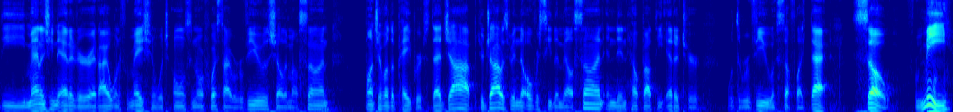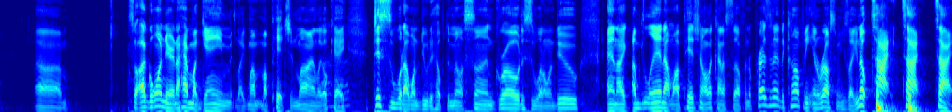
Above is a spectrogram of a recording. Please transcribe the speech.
the managing editor at Iowa Information, which owns the Northwest Iowa Review, the Sheldon Mail Sun, bunch of other papers. That job, your job has been to oversee the Mail Sun and then help out the editor with the review and stuff like that. So for me, um, so I go in there and I have my game, like my, my pitch in mind, like, okay, uh-huh. this is what I want to do to help the Mail Sun grow. This is what I want to do. And I, I'm laying out my pitch and all that kind of stuff. And the president of the company interrupts me. He's like, no, Ty, Ty, Ty.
